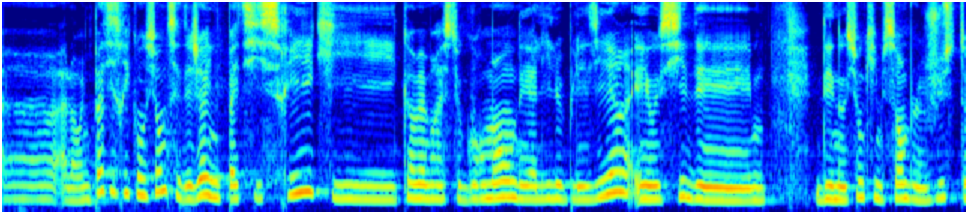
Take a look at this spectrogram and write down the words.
Euh, alors une pâtisserie consciente, c'est déjà une pâtisserie qui quand même reste gourmande et allie le plaisir, et aussi des notions qui me semblent juste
